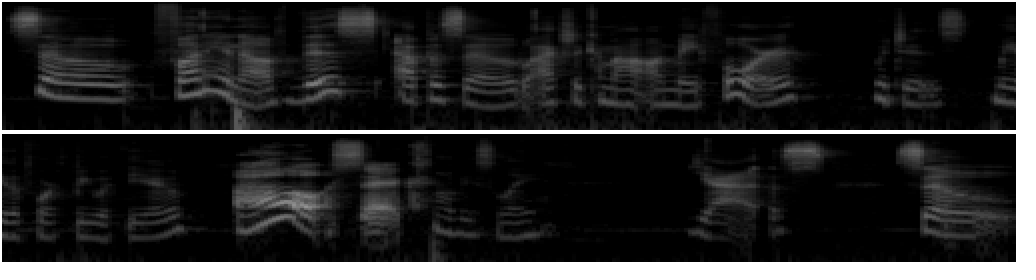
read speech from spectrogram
so funny enough, this episode will actually come out on May fourth, which is May the Fourth be with you. Oh, sick. Obviously. Yes. So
